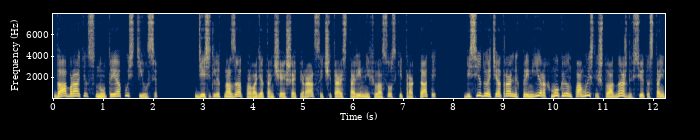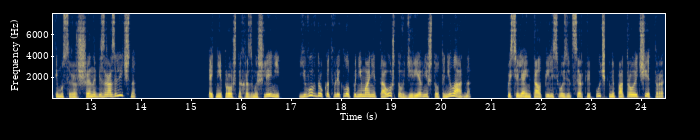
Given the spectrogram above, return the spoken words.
Да, братец, ну ты и опустился. Десять лет назад, проводя тончайшие операции, читая старинные философские трактаты, беседуя о театральных премьерах, мог ли он помыслить, что однажды все это станет ему совершенно безразлично? От непрошенных размышлений его вдруг отвлекло понимание того, что в деревне что-то неладно. Поселяне толпились возле церкви кучками по трое-четверо.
